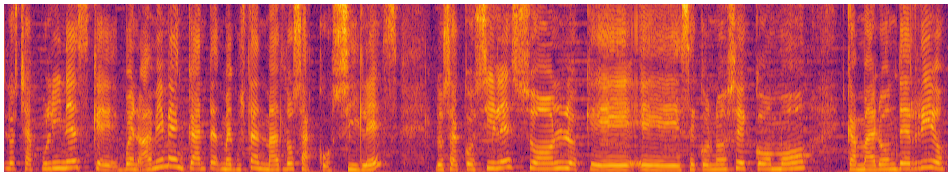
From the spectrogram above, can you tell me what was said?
los chapulines que, bueno, a mí me encanta, me gustan más los acosiles. Los acosiles son lo que se conoce como camarón de río.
